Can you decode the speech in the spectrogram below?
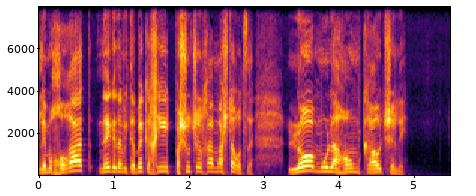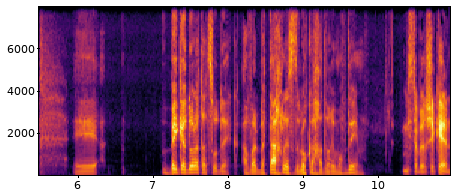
למחרת, נגד המתאבק הכי פשוט שלך, מה שאתה רוצה. לא מול ה home crowd שלי. אה, בגדול אתה צודק, אבל בתכלס זה לא ככה דברים עובדים. מסתבר שכן.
